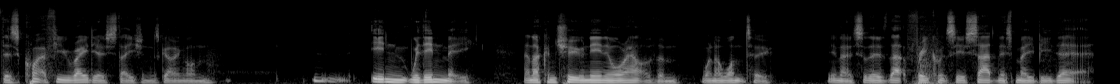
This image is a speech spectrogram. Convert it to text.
there's quite a few radio stations going on in within me and I can tune in or out of them when I want to. You know, so there's that frequency of sadness may be there.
